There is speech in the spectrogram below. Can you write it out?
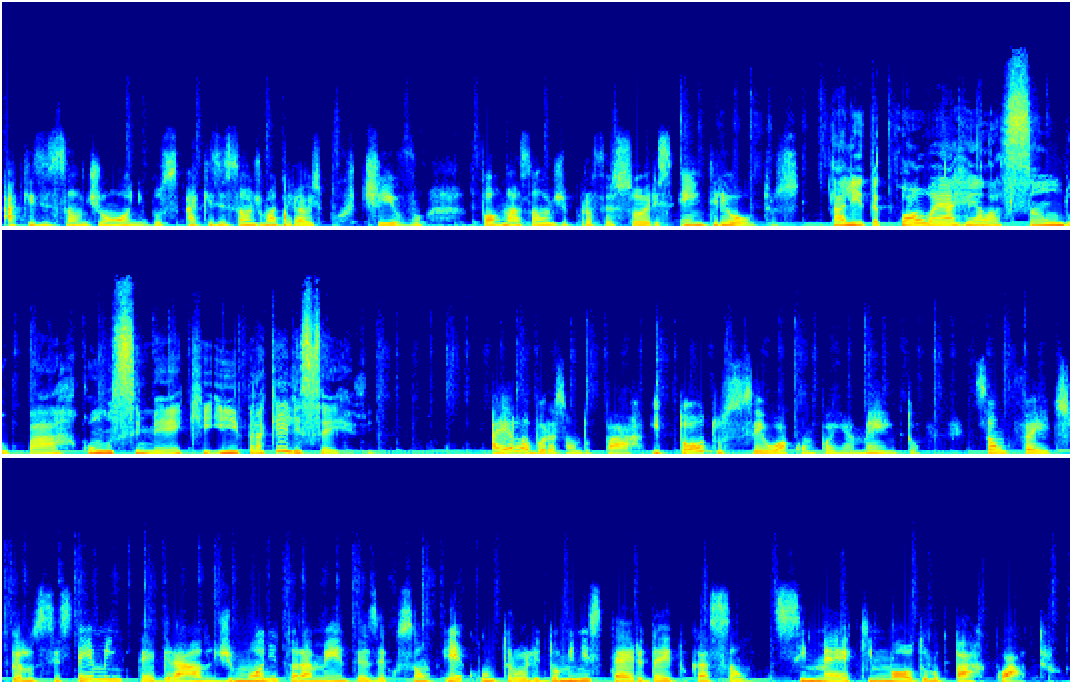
aquisição de ônibus, aquisição de material esportivo, formação de professores, entre outros. Talita, qual é a relação do PAR com o CIMEC e para que ele serve? A elaboração do PAR e todo o seu acompanhamento são feitos pelo Sistema Integrado de Monitoramento, Execução e Controle do Ministério da Educação, CIMEC Módulo PAR 4.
